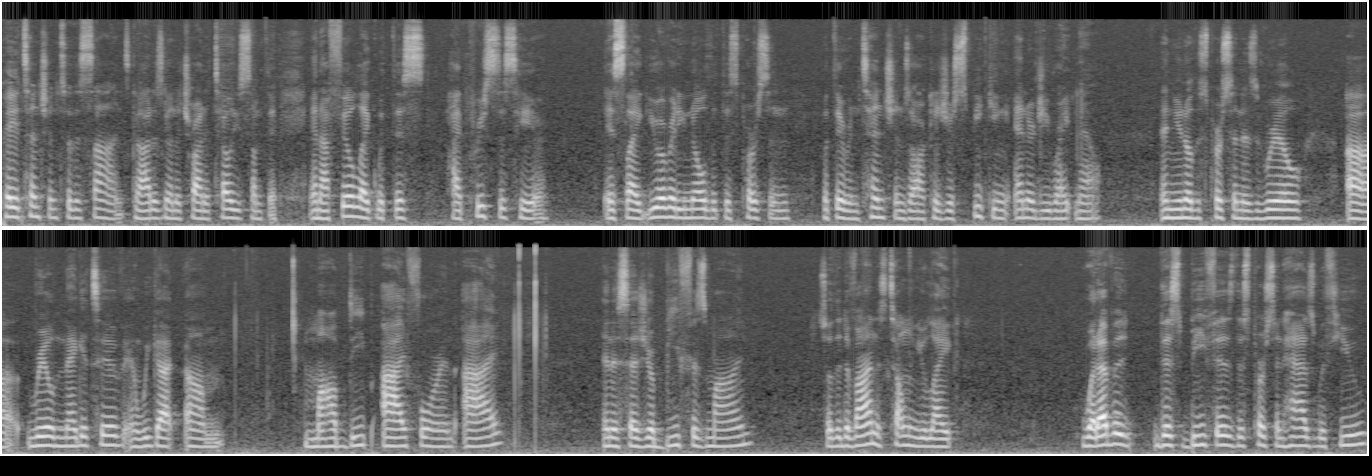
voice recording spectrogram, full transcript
Pay attention to the signs. God is going to try to tell you something. And I feel like with this high priestess here, it's like you already know that this person, what their intentions are, because you're speaking energy right now. And you know this person is real, uh, real negative, and we got um, Mobb Deep eye for an eye. And it says, Your beef is mine. So the divine is telling you, like, whatever this beef is this person has with you,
